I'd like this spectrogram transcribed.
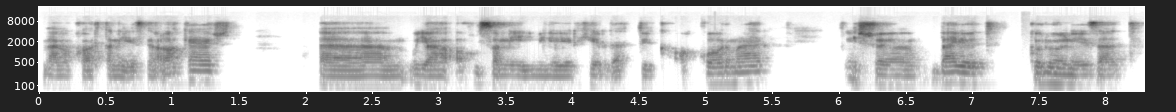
meg akarta nézni a lakást, ugye a 24 millióért hirdettük akkor már, és bejött, körülnézett,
